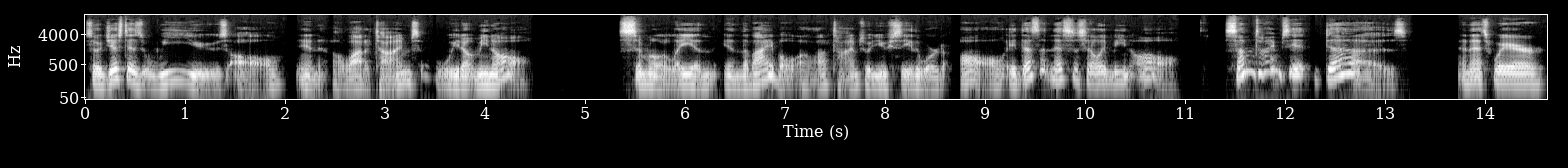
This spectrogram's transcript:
So just as we use all, and a lot of times we don't mean all. Similarly, in, in the Bible, a lot of times when you see the word all, it doesn't necessarily mean all. Sometimes it does. And that's where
